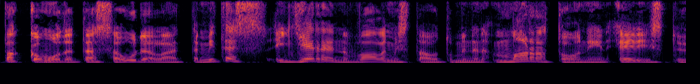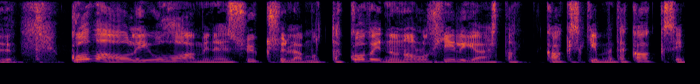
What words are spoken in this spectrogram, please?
Pakko muuten tässä udella, että miten Jeren valmistautuminen maratoniin edistyy? Kova oli uhoaminen syksyllä, mutta kovin on ollut hiljaista 22.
